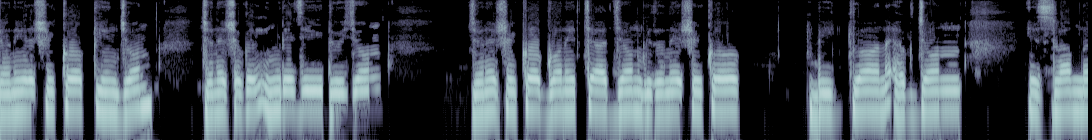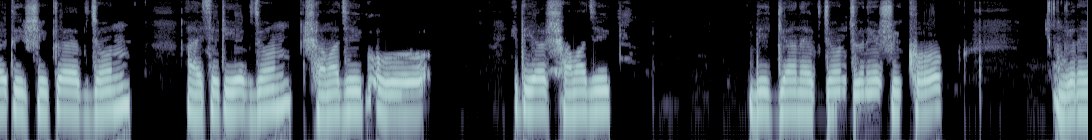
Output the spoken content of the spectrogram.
জুনিয়র শিক্ষক তিনজন, জুনিয়র শিক্ষক ইংরেজি দুইজন, জুনিয়র শিক্ষক গণিত চারজন, জুনিয়র শিক্ষক বিজ্ঞান একজন ইসলাম নৈতিক শিক্ষা একজন, আইসিটি একজন, সামাজিক ও ইতিহাস সামাজিক বিজ্ঞান একজন জুনিয়র শিক্ষক। এখানে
